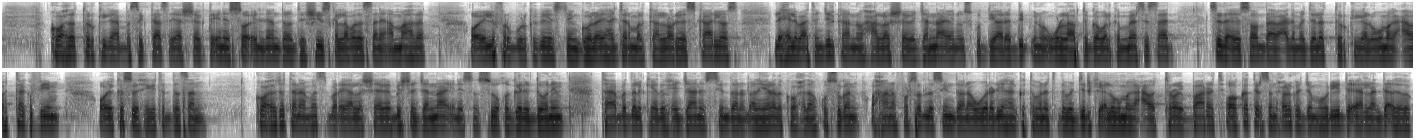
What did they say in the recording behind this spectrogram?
Kooxda turkiga basigtaas ayaa sheegtay inay soo ileen doonto heshiiska labada sane amaahda oo ay liverpool kaga haysteen goolayaha jarmalka lorius carios jirkan waxaa loo sheegay janaayo inuu isku diyaaray dib inuu ugu laabto gobolka merseyside. Sida ay soo daawacday majalada turkiga lagu magacaabo takvim oo ay ka soo xigtay dasan kooxda tottenham hotspur ayaa la sheegay bisha janaayo inaysan suuqa geli doonin. Taa badelkeeda waxay jaanis siin doonaan dhalinyarada kooxdan ku sugan waxaana fursad la siin doonaa weeraryahanka toban iyo toddoba ee lagu magacaabo troy barrett oo ka tirsan xulka jamhuuriyadda ireland da-dooda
